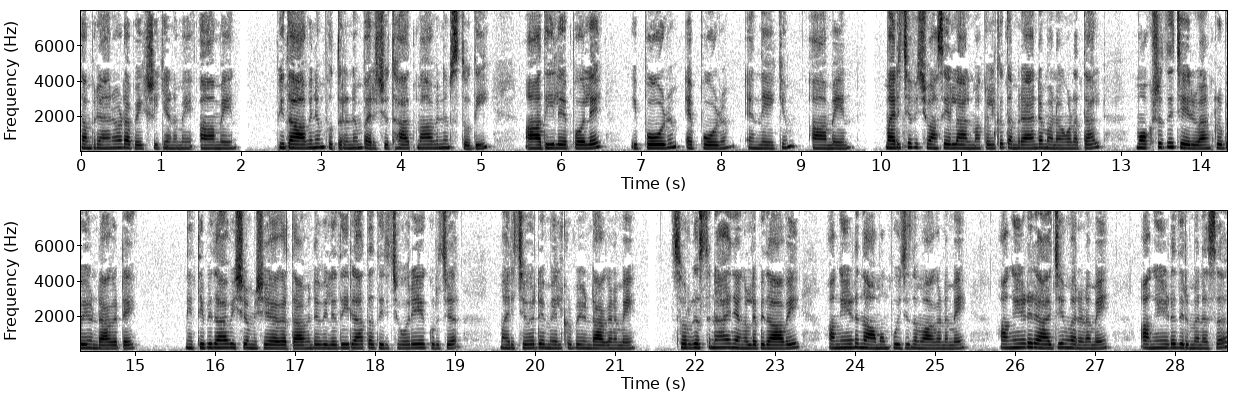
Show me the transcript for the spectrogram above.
തമ്പുരാനോട് അപേക്ഷിക്കണമേ. ആമേൻ. പിതാവിനും പുത്രനും പരിശുദ്ധാത്മാവിനും സ്തുതി. ആദിയിലെ പോലെ ഇപ്പോഴും എപ്പോഴും എന്നേക്കും. ആമേൻ. മരിച്ച വിശ്വാസിയുള്ള ആത്മാക്കൾക്ക് തമ്പുരാന്റെ മനോഗുണത്താൽ മോക്ഷത്തിൽ ചേരുവാൻ കൃപയുണ്ടാകട്ടെ. നിത്യപിതാവ് വിശ്വമിഷയ കർത്താവിന്റെ വിലതീരാത്ത തിരിച്ചോരയെക്കുറിച്ച് മരിച്ചവരുടെ മേൽ കൃപയുണ്ടാകണമേ. സ്വർഗസ്ഥനായ ഞങ്ങളുടെ പിതാവേ അങ്ങയുടെ നാമം പൂജിതമാകണമേ. അങ്ങയുടെ രാജ്യം വരണമേ. അങ്ങയുടെ തിരുമനസ്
